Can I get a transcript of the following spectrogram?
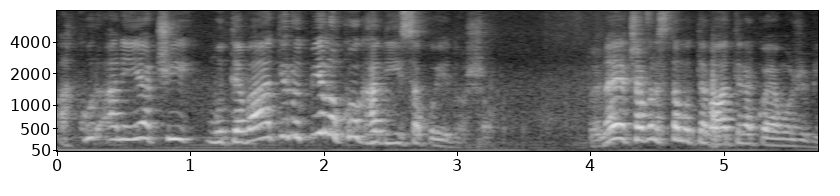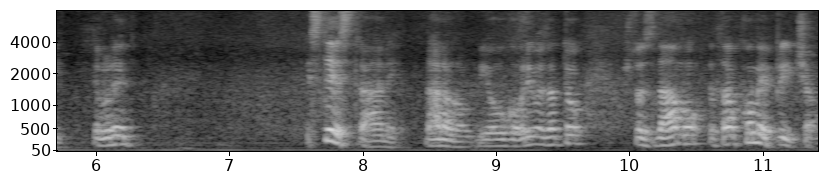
A Kur'an je jači mutevatir od bilo kog hadisa koji je došao. To je najjača vrsta mutevatira koja može biti. Jel u redu? E, s te strane, naravno, mi ovo govorimo zato što znamo da tako kome pričamo.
